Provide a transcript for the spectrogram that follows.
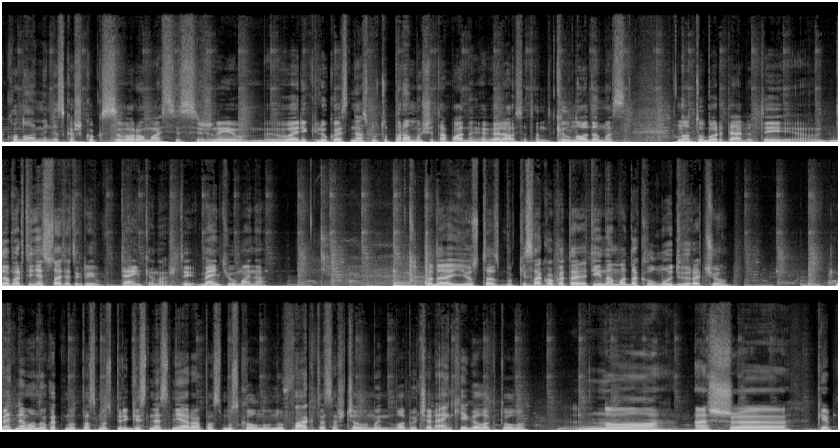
ekonominis kažkoks varomasis, žinai, varikliukas, nes nu tu pramuši tą padangą galiausiai ten kilnodamas nuo tų bortelių. Tai e, dabartinė situacija tikrai tenkina, štai bent jau mane. Tada Justas Bukis sako, kad ateina mada kalnų dviračių. Bet nemanau, kad pas mus prigis, nes nėra pas mus kalnų. Nu, faktas, aš čia labiau čia Lenkijai gal aktualu. Nu, aš e, kaip,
